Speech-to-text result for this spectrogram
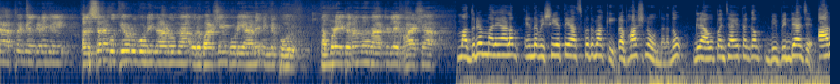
രാഷ്ട്രങ്ങൾക്കിടയിൽ മത്സര ബുദ്ധിയോടുകൂടി കാണുന്ന ഒരു ഭാഷയും കൂടിയാണ് എങ്കിൽ പോലും നമ്മുടെ പിറന്ന നാട്ടിലെ ഭാഷ. മധുരം മലയാളം എന്ന വിഷയത്തെ ആസ്പദമാക്കി പ്രഭാഷണവും നടന്നു. ഗ്രാമപഞ്ചായത്ത് അംഗം Bipin Raj R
